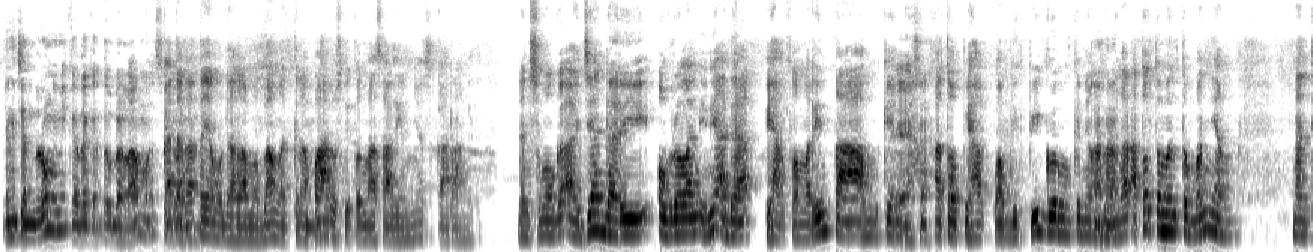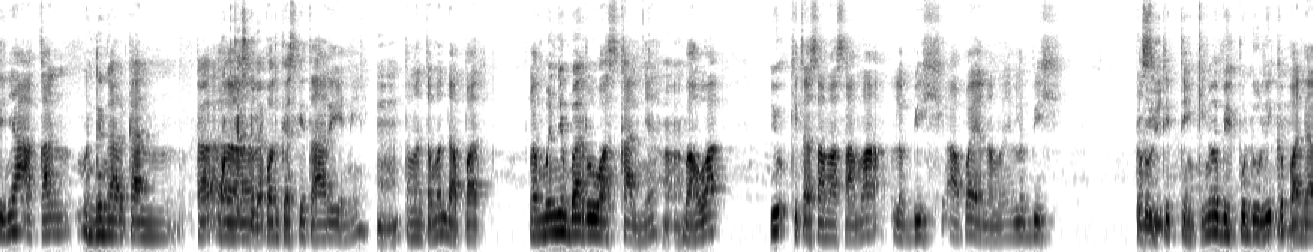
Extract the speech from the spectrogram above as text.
yang cenderung ini kata-kata udah lama sih kata-kata yang udah lama banget kenapa Hmm. harus dipermasalahinnya sekarang gitu dan semoga aja dari obrolan ini ada pihak pemerintah mungkin Iya. atau pihak public figure mungkin yang mendengar atau teman-teman yang nantinya akan mendengarkan ka- Podcast eh, kita. podcast kita hari ini Hmm. teman-teman dapat menyebarluaskannya Ha-ha. bahwa yuk kita sama-sama lebih apa ya namanya lebih. Positive thinking lebih peduli Hmm. kepada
